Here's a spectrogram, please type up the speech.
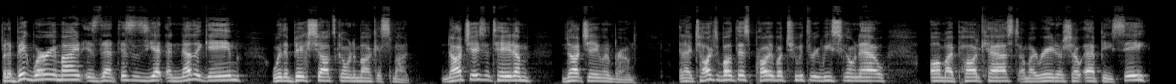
but a big worry of mine is that this is yet another game where the big shots going to Marcus Smart. Not Jayson Tatum, not Jaylen Brown. And I talked about this probably about two or three weeks ago now on my podcast, on my radio show at BC.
